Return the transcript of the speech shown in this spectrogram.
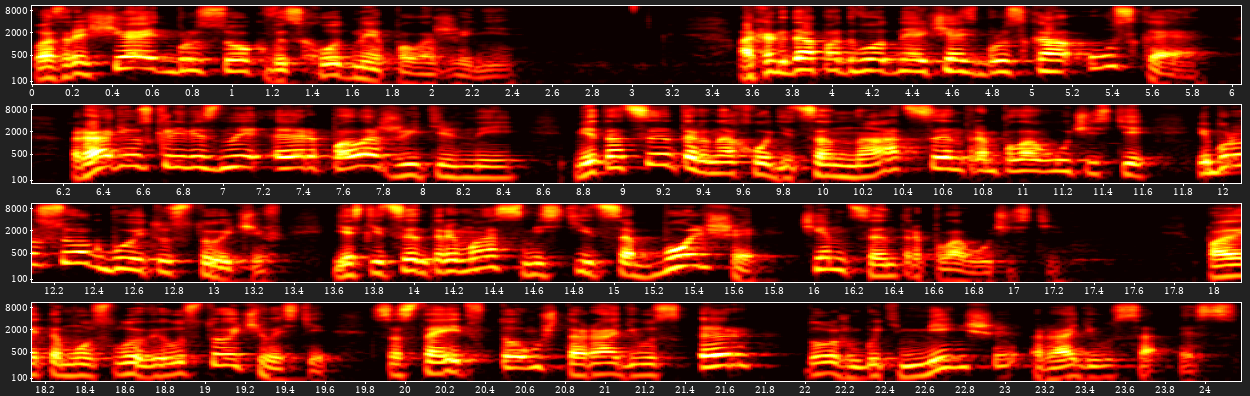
возвращает брусок в исходное положение. А когда подводная часть бруска узкая, радиус кривизны r положительный, метацентр находится над центром плавучести, и брусок будет устойчив, если центр масс сместится больше, чем центр плавучести. Поэтому условие устойчивости состоит в том, что радиус r должен быть меньше радиуса s.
